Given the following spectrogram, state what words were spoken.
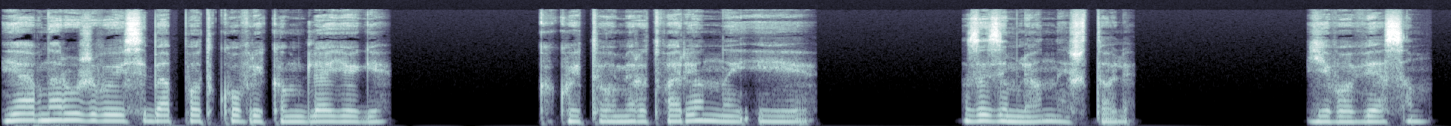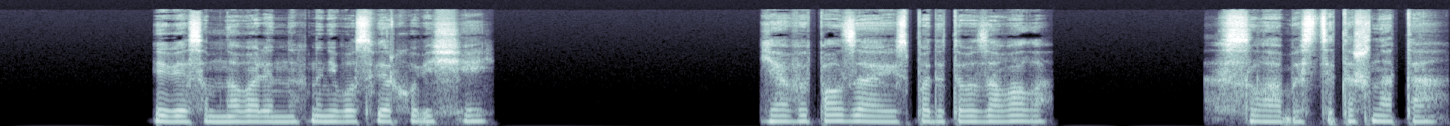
Я обнаруживаю себя под ковриком для йоги. Какой-то умиротворенный и заземленный, что ли. Его весом и весом наваленных на него сверху вещей. Я выползаю из-под этого завала. Слабость и тошнота.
